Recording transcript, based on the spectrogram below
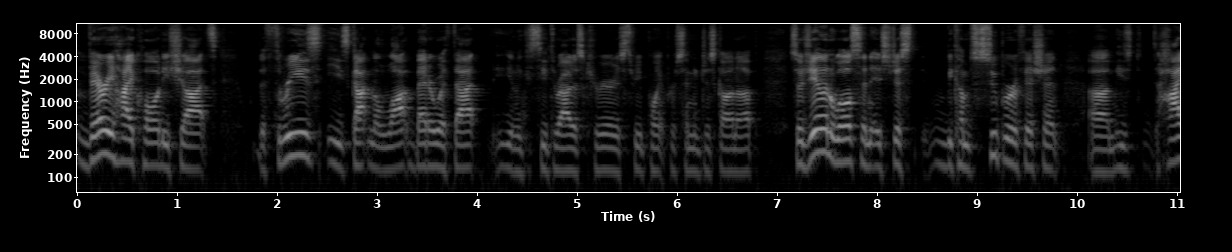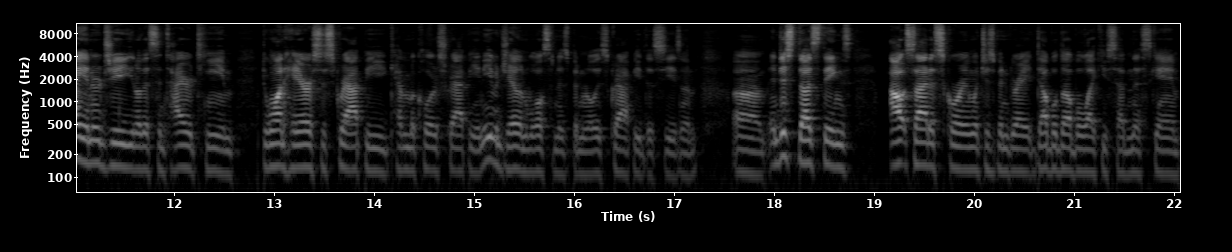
very high quality shots. The threes, he's gotten a lot better with that. You know, you can see throughout his career, his three point percentage has gone up. So Jalen Wilson is just become super efficient. Um, he's high energy. You know, this entire team. Dajuan Harris is scrappy. Kevin McCullar is scrappy, and even Jalen Wilson has been really scrappy this season um, and just does things outside of scoring, which has been great. Double double, like you said in this game,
